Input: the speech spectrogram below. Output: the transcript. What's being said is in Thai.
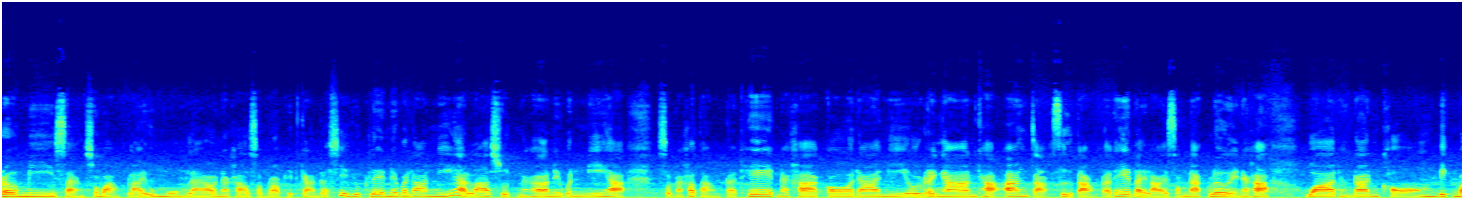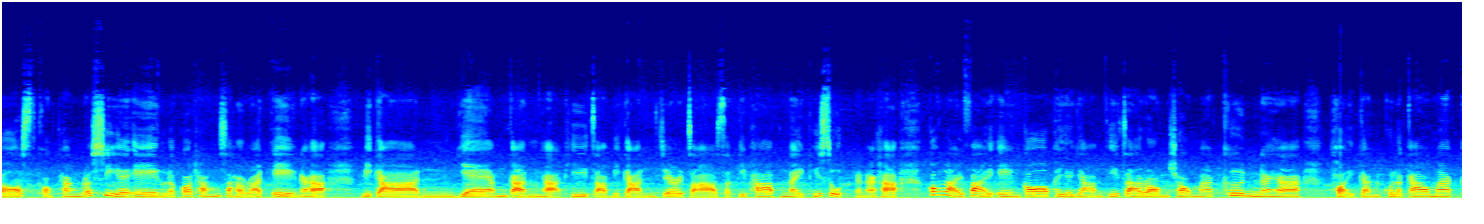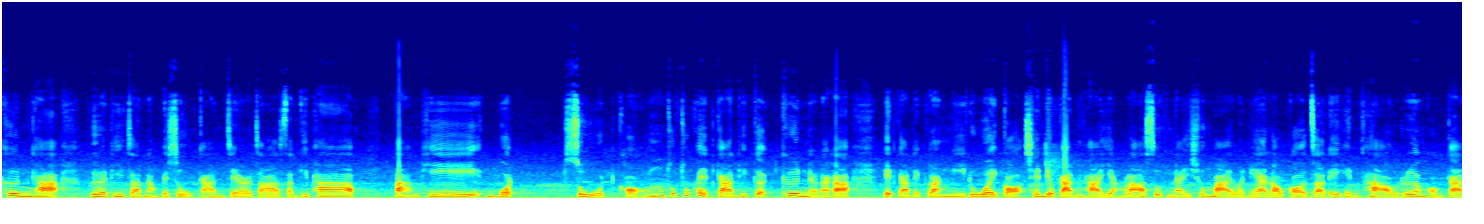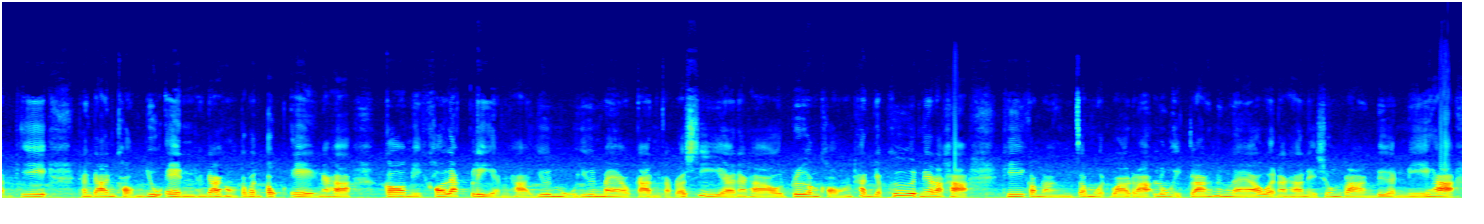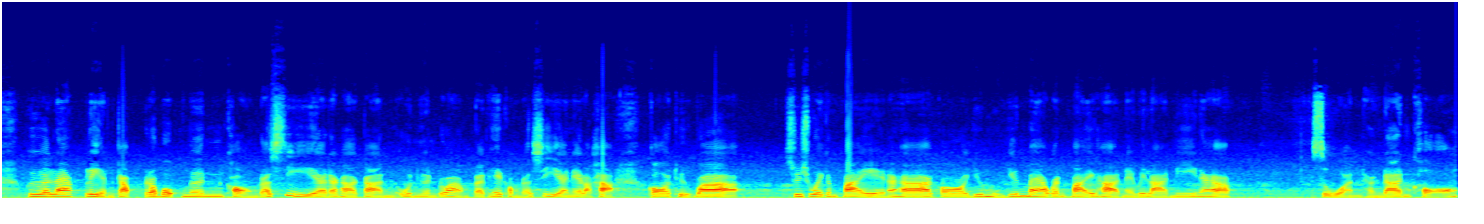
เริ่มมีแสงสว่างปลายอุโมงค์แล้วนะคะสำหรับเหตุการณ์รัสเซียยูเครนในเวลานี้ค่ะล่าสุดนะคะในวันนี้ค่ะสำนักข่าวต่างประเทศนะคะ ก็ได้มีรายงานค่ะอ้างจากสื่อต่างประเทศหลาย ๆสำนักเลยนะคะ ว่าทางด้านของ Big Boss ของทั้งรัสเซียเอง แล้วก็ทั้งสหรัฐเองนะคะ มีการแย้มกันค่ะที่จะมีการเจรจาสันติภาพในที่สุดนะคะ ก็หลายฝ่ายเองก็พยายามที่จะรอมชอมมากขึ้นนะคะ ถอยกันคนละก้าวมากขึ้นค่ะเพื่อที่จะนำไปสู่การเจรจาสันติภาพ ตามที่บท สูตรของทุกๆเหตุการณ์ที่เกิดขึ้นเนี่ยนะคะ เหตุการณ์ในครั้งนี้ด้วยก็เช่นเดียวกันค่ะ อย่างล่าสุดในช่วงบ่ายวันนี้เราก็จะได้เห็นข่าวเรื่องของการที่ทางด้านของ UN ทางด้านของตะวันตกเองนะคะ ก็มีข้อแลกเปลี่ยนค่ะ ยื่นหมูยื่นแมวกันกับรัสเซียนะคะ เรื่องของธัญพืชเนี่ยแหละค่ะ ที่กำลังจะหมดวาระลงอีกครั้งหนึ่งแล้วนะคะ ในช่วงกลางเดือนนี้ค่ะ เพื่อแลกเปลี่ยนกับระบบเงินของรัสเซียนะคะ การโอนเงินระหว่างประเทศของรัสเซียเนี่ยแหละค่ะก็ถือว่าช่วยๆกันไปนะคะ ก็ยื่นหมูยื่นแมวกันไปค่ะในเวลานี้นะคะ ส่วนทางด้านของ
